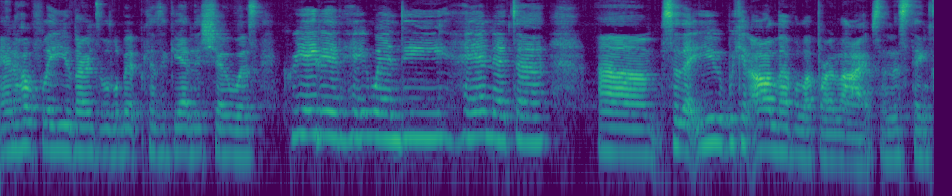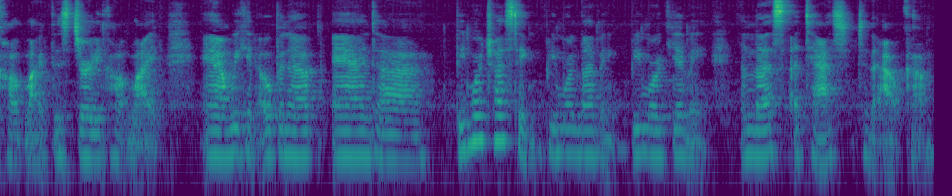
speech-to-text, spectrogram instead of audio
And hopefully you learned a little bit because, again, this show was created. Hey, Wendy. Hey, Aneta. Um, so that you, we can all level up our lives and this thing called life, this journey called life. And we can open up and uh, be more trusting, be more loving, be more giving, and less attached to the outcome.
